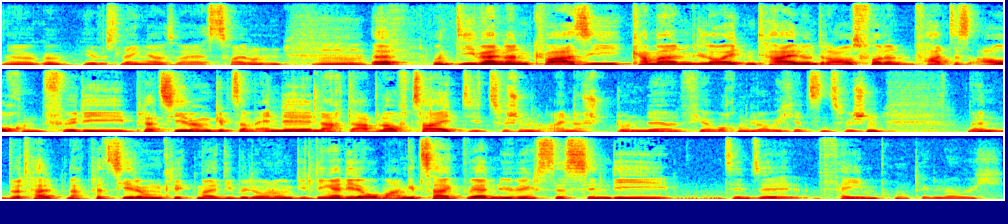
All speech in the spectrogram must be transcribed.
hier wird es länger, es war erst zwei Runden, mhm. äh, und die werden dann quasi, kann man mit Leuten teilen und herausfordern, fahrt das auch und für die Platzierung gibt es am Ende nach der Ablaufzeit, die zwischen einer Stunde und vier Wochen, glaube ich, jetzt inzwischen, dann wird halt nach Platzierung kriegt mal die Belohnung. Die Dinger, die da oben angezeigt werden, übrigens, das sind die, sind sie Fame-Punkte, glaube ich.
